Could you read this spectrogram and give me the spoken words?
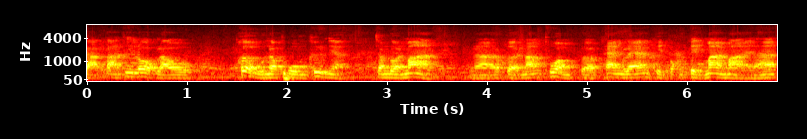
จากการที่โลกเราเพิ่มอุณหภูมิขึ้นเนี่ยจำนวนมาก นะเกิดน้ำท่วมเกิดแห้งแล้งผิดปกติมากมายนะฮะ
